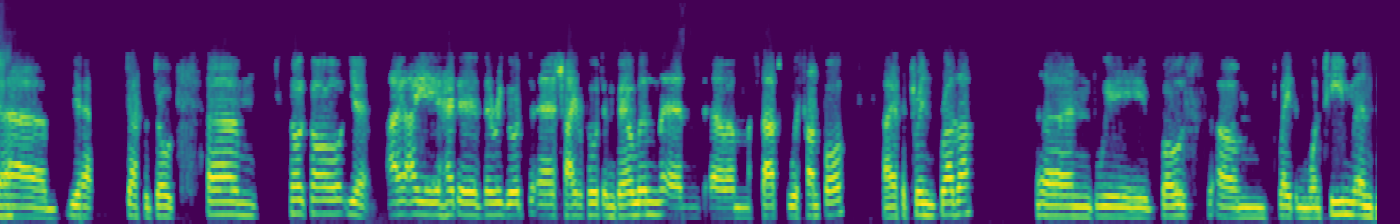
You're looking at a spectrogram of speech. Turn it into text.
yeah, um, yeah just a joke. Um, so so yeah, I, I had a very good uh, childhood in Berlin and um, started with handball. I have a twin brother, and we both um, played in one team. And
